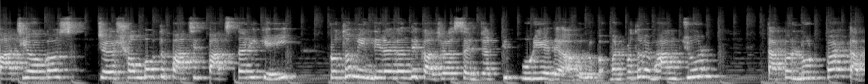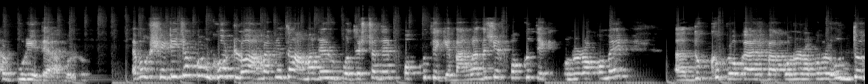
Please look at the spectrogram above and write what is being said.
পাঁচই অগস্ট সম্ভবত পাঁচ পাঁচ তারিখেই প্রথম ইন্দিরা গান্ধী কালচারাল সেন্টারটি পুড়িয়ে দেওয়া হলো। মানে প্রথমে ভাঙচুর, তারপর লুটপাট, তারপর পুড়িয়ে দেওয়া হলো। এবং সেটি যখন ঘটলো, আমরা কিন্তু আমাদের উপদেষ্টাদের পক্ষ থেকে, বাংলাদেশের পক্ষ থেকে কোনো রকমের দুঃখ প্রকাশ বা কোনো রকমের উদ্যোগ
